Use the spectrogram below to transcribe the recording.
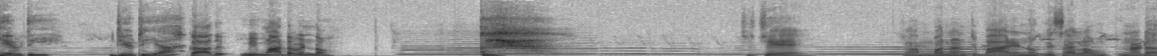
ఏమిటి? డ్యూటీయా? కాదు మీ మాట వినడం చిచే రమ్మనంటే భార్య నొక్కేసి అలా ఉంటున్నాడు?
